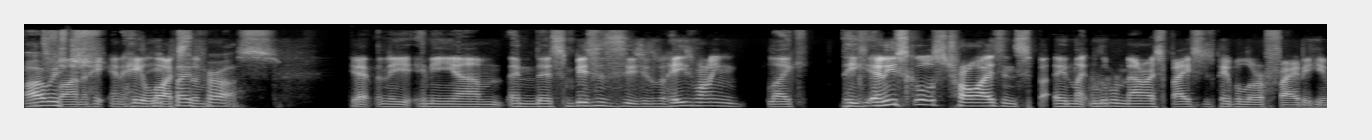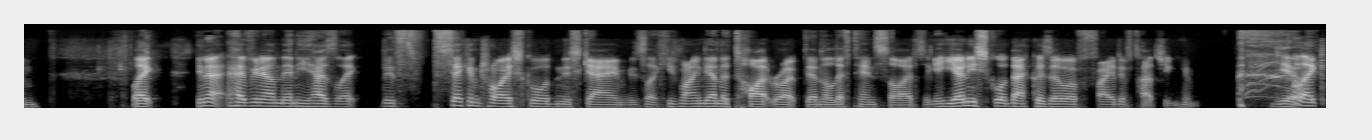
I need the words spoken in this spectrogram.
I It's wish fun, and he, and he he likes them. for us. Yep, and he and he um and there's some business decisions, but he's running like he and he scores tries in sp- in like little narrow spaces. People are afraid of him. Like you know, every now and then he has like this second try scored in this game is like he's running down the tightrope down the left hand side. It's like he only scored that because they were afraid of touching him. Yeah. like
